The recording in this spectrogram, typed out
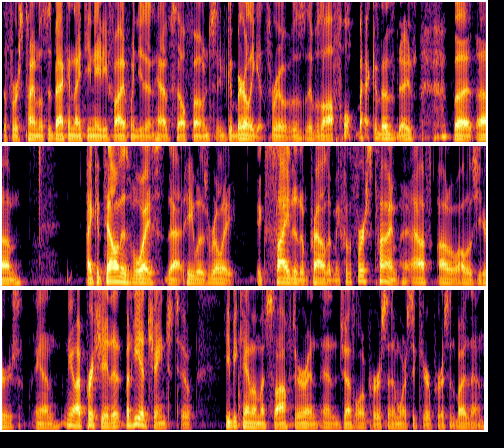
the first time. This is back in 1985 when you didn't have cell phones. You could barely get through. It was it was awful back in those days, but um, I could tell in his voice that he was really excited and proud of me for the first time out, out of all those years. And you know, I appreciated it. But he had changed too. He became a much softer and, and gentler person, a more secure person by then.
